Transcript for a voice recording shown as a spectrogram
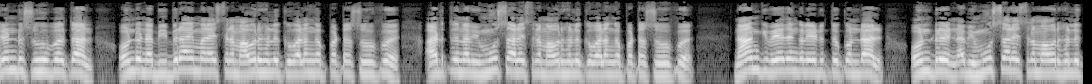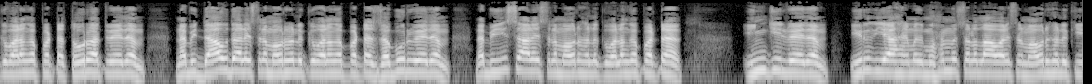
இரண்டு சுகுப்புகள் தான் ஒன்று நபி இப்ராஹிம் அலையாம் அவர்களுக்கு வழங்கப்பட்ட சுகுப்பு அடுத்து நபி மூசா அலையாம் அவர்களுக்கு வழங்கப்பட்ட சுகுப்பு நான்கு வேதங்களை எடுத்துக்கொண்டால் ஒன்று நபி மூசா அலிஸ்லாம் அவர்களுக்கு வழங்கப்பட்ட தௌராத் வேதம் நபி தாவூத் அலிஸ்லாம் அவர்களுக்கு வழங்கப்பட்ட ஜபூர் வேதம் நபி ஈசா அலிஸ்லாம் அவர்களுக்கு வழங்கப்பட்ட இஞ்சில் வேதம் இறுதியாக எமது முகமது சல்லா அலிஸ்லாம் அவர்களுக்கு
